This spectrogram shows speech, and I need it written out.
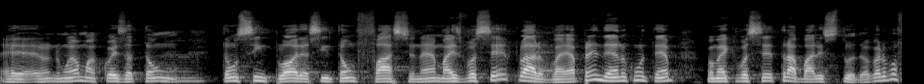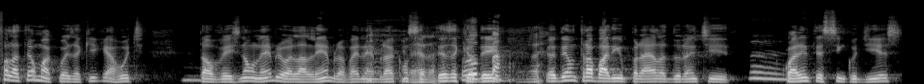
É, não é uma coisa tão tão simplória assim, tão fácil, né? Mas você, claro, vai aprendendo com o tempo como é que você trabalha isso tudo. Agora eu vou falar até uma coisa aqui que a Ruth talvez não lembre ou ela lembra, vai lembrar com certeza que eu dei eu dei um trabalhinho para ela durante 45 dias,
